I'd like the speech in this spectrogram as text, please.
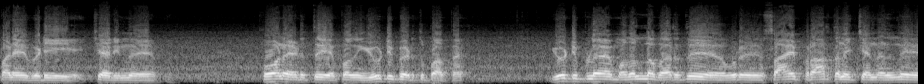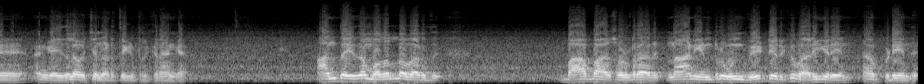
பழையபடி சரின்னு ஃபோனை எடுத்து எப்போதும் யூடியூப் எடுத்து பார்ப்பேன். யூடியூப்பில் முதல்ல வருது ஒரு சாய் பிரார்த்தனை சேனல்னு அங்கே இதில் வச்சு நடத்திக்கிட்டு இருக்கிறாங்க. அந்த இதை முதல்ல வருது. பாபா சொல்கிறாரு நான் இன்று உன் வீட்டிற்கு வருகிறேன் அப்படின்னு.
